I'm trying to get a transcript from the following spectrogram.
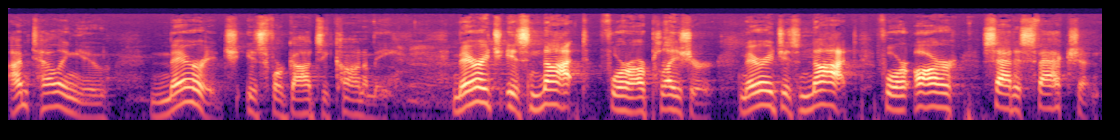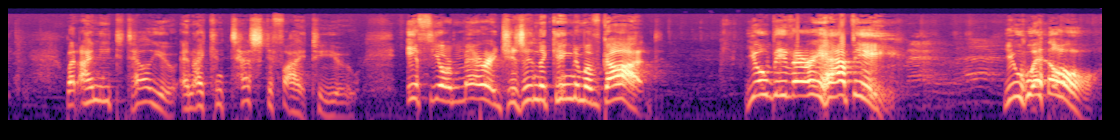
I'm telling you, marriage is for God's economy. Marriage is not for our pleasure. Marriage is not for our satisfaction. But I need to tell you, and I can testify to you, if your marriage is in the kingdom of God, you'll be very happy. You will.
